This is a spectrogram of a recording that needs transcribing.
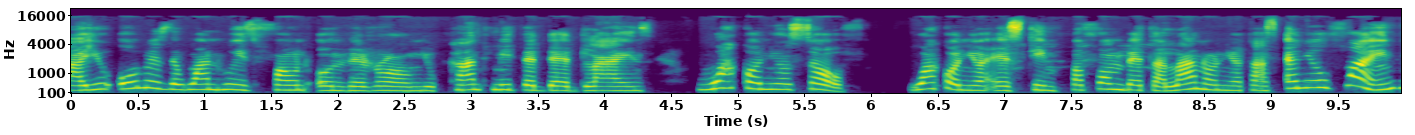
Are you always the one who is found on the wrong? You can't meet the deadlines. Work on yourself. Work on your esteem. Perform better. Learn on your task. And you'll find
